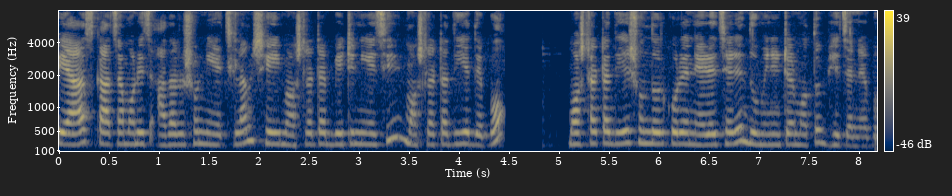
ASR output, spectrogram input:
পেঁয়াজ, কাঁচামরিচ, আদা রসুন নিয়েছিলাম, সেই মশলাটা বেটে নিয়েছি, মশলাটা দিয়ে দেব। মশলাটা দিয়ে সুন্দর করে নেড়ে ছেড়ে দু মিনিটের মতো ভেজে নেব।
